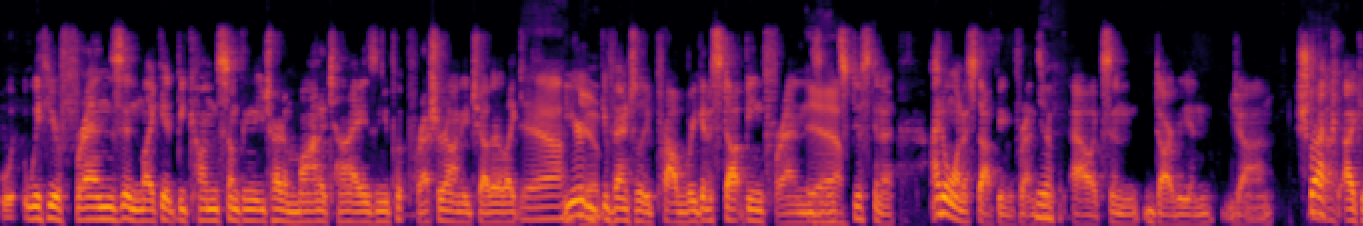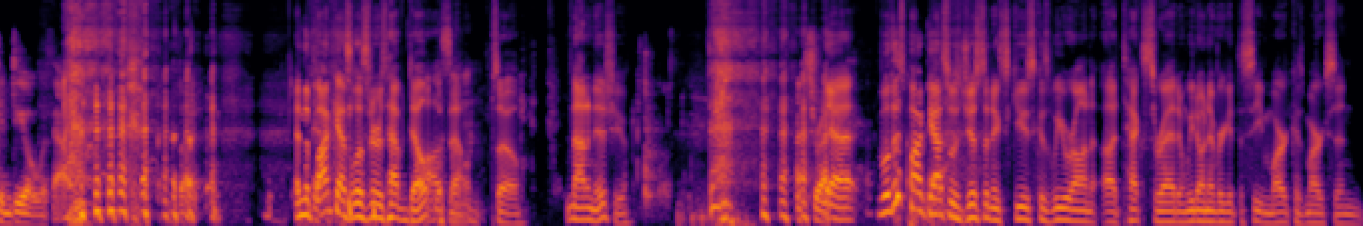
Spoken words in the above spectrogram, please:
w- with your friends and like it becomes something that you try to monetize and you put pressure on each other like Yeah. you're Yep. eventually probably going to stop being friends and Yeah. it's just gonna i don't want to stop being friends Yeah. with alex and darby and john shrek i could deal with that but And the podcast listeners have dealt with Awesome. that, so not an issue. that's right Yeah. Well, this podcast was just an excuse because we were on a text thread and we don't ever get to see Mark because Mark's in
